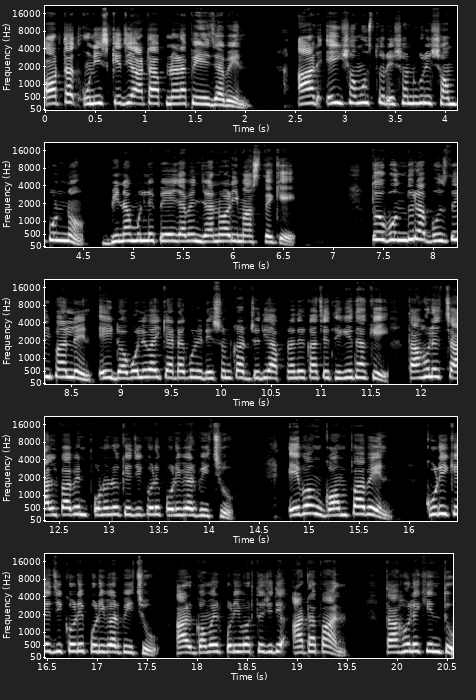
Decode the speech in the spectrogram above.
অর্থাৎ উনিশ কেজি আটা আপনারা পেয়ে যাবেন। আর এই সমস্ত রেশনগুলি সম্পূর্ণ বিনামূল্যে পেয়ে যাবেন জানুয়ারি মাস থেকে। তো বন্ধুরা, বুঝতেই পারলেন, এই double Y category ration card যদি আপনাদের কাছে থেকে থাকে, তাহলে চাল পাবেন পনেরো কেজি করে পরিবার পিছু। এবং গম পাবেন কুড়ি কেজি করে পরিবার পিছু। আর গমের পরিবর্তে যদি আটা পান, তাহলে কিন্তু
